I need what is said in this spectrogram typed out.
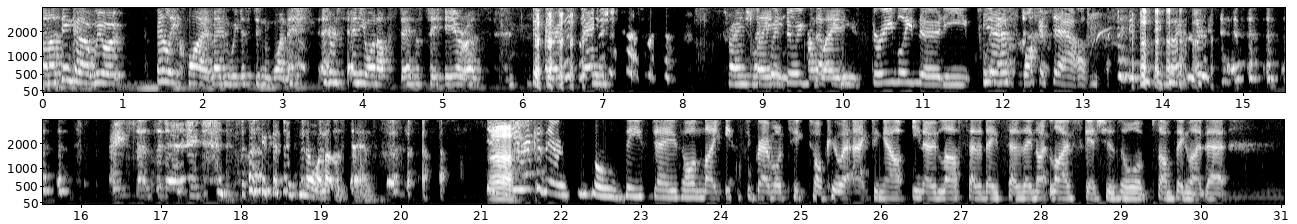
And I think uh, we were fairly quiet. Maybe we just didn't want anyone upstairs to hear us. Very strange, strange Like ladies, we're doing something ladies. extremely nerdy. Please Yes. lock it down. exactly. Eight cents a day. No one understands. Do, Ah. do you reckon there are people these days on like Instagram or TikTok who are acting out, you know, last Saturday's Saturday Night Live sketches or something like that?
